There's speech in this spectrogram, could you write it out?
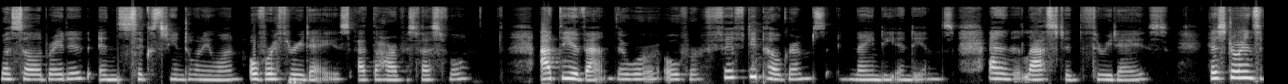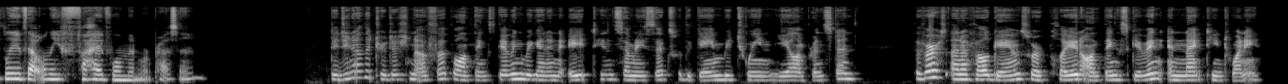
was celebrated in 1621 over three days at the Harvest Festival? At the event, there were over 50 pilgrims and 90 Indians, and it lasted three days. Historians believe that only five women were present. Did you know the tradition of football on Thanksgiving began in 1876 with a game between Yale and Princeton? The first NFL games were played on Thanksgiving in 1920.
